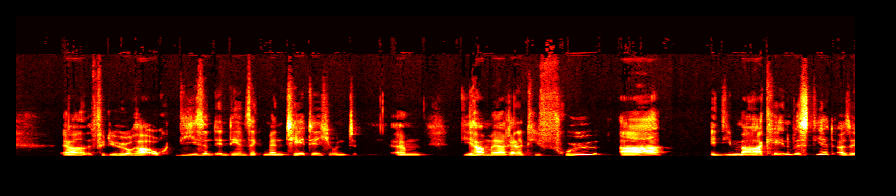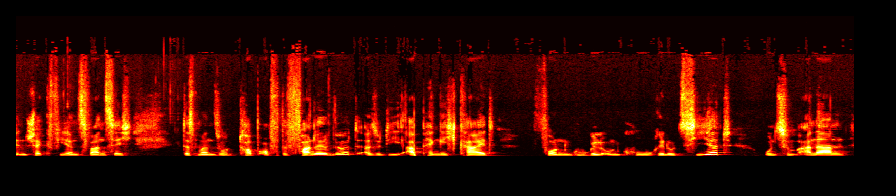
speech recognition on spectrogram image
ja, für die Hörer, auch die sind in dem Segment tätig und ähm, die haben ja relativ früh A in die Marke investiert, also in Check24, dass man so top of the funnel wird, also die Abhängigkeit von Google und Co. reduziert und zum anderen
